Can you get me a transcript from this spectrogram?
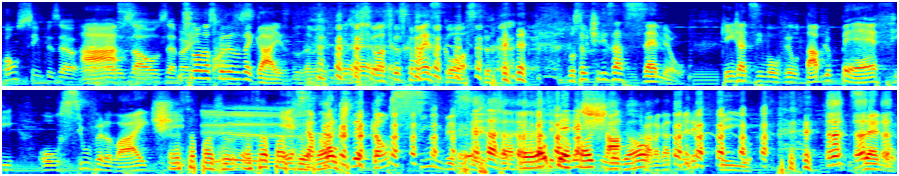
O quão simples é, é Ah, usar sim. o Xamarin Isso é uma das Forms? coisas legais do Xamarin Forms. Isso é uma das coisas que eu mais gosto. Você utiliza Xaml. Quem já desenvolveu WPF ou Silverlight. Essa parte, essa é a parte Essa é a legal. parte legal sim, VC. essa HTML é é chato, legal. cara. HTML é feio. Xaml.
